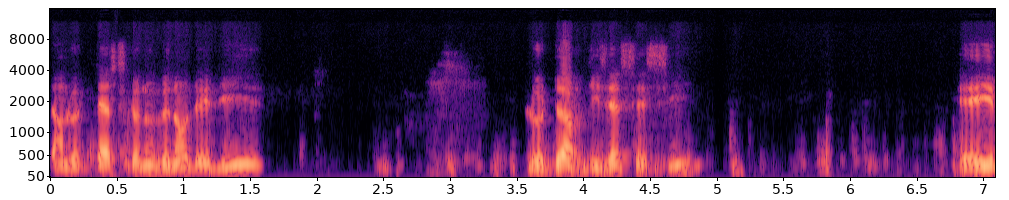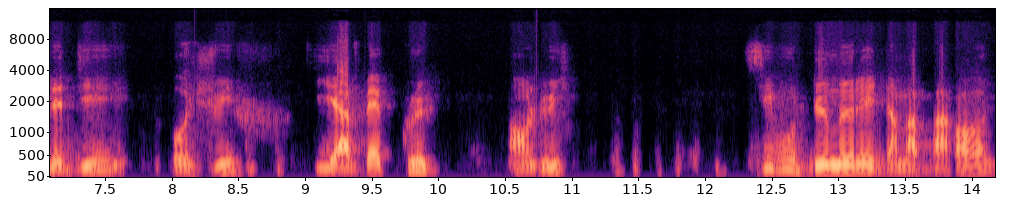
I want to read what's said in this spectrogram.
Dans le texte que nous venons de lire, l'auteur disait ceci, et il dit aux Juifs qui avaient cru en lui, si vous demeurez dans ma parole,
